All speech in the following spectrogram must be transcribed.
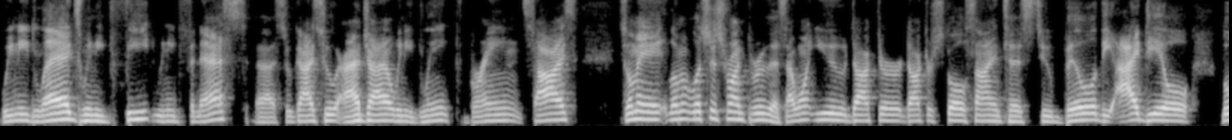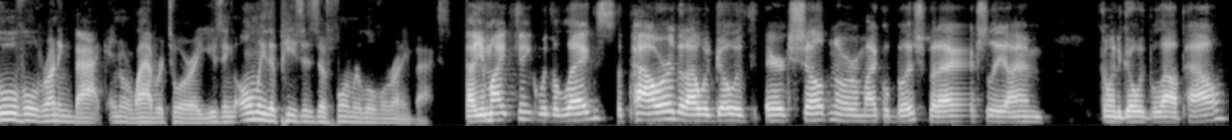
We need legs, we need feet, we need finesse. Uh, so guys who are agile, we need length, brain, size. So let me, let me let's just run through this. I want you, Doctor Doctor Scull scientist, to build the ideal Louisville running back in a laboratory using only the pieces of former Louisville running backs. Now you might think with the legs, the power that I would go with Eric Shelton or Michael Bush, but actually I am going to go with Bilal Powell.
